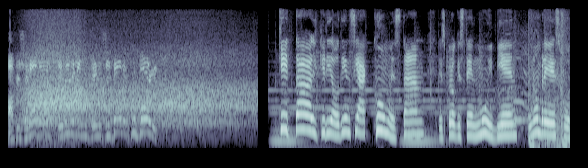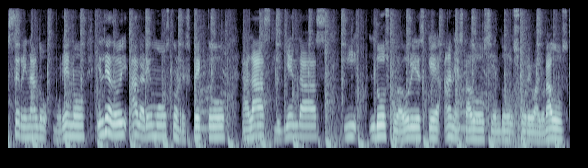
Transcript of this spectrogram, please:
Aficionados que viven intensidad del fútbol. ¿Qué tal querida audiencia? ¿Cómo están? Espero que estén muy bien. Mi nombre es José Reinaldo Moreno y el día de hoy hablaremos con respecto a las leyendas y los jugadores que han estado siendo sobrevalorados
